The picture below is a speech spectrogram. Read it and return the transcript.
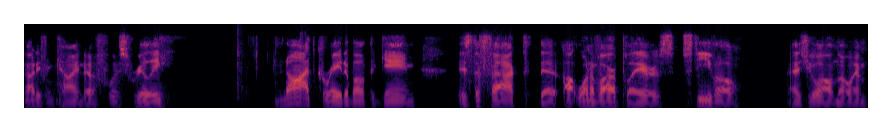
not even kind of was really not great about the game is the fact that uh, one of our players, Stevo, as you all know him,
